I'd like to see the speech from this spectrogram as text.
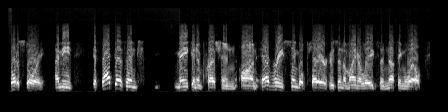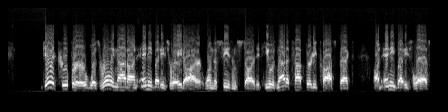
What a story. I mean, if that doesn't make an impression on every single player who's in the minor leagues, and nothing will. Garrett Cooper was really not on anybody's radar when the season started. He was not a top 30 prospect on anybody's list.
